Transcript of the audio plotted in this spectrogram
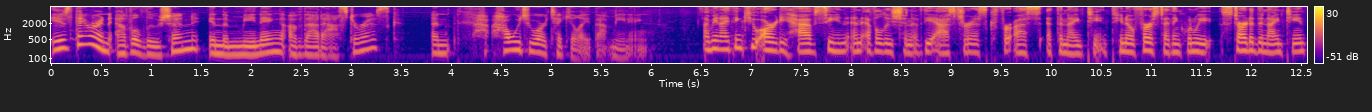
is there an evolution in the meaning of that asterisk? And how would you articulate that meaning? I mean, I think you already have seen an evolution of the asterisk for us at the 19th. You know, first, I think when we started the 19th,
